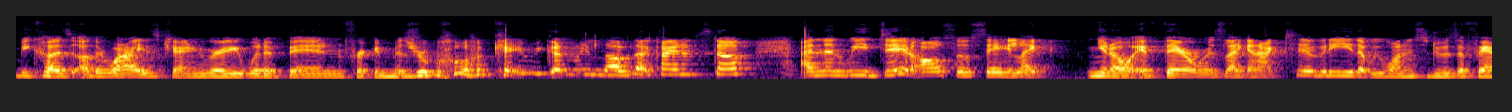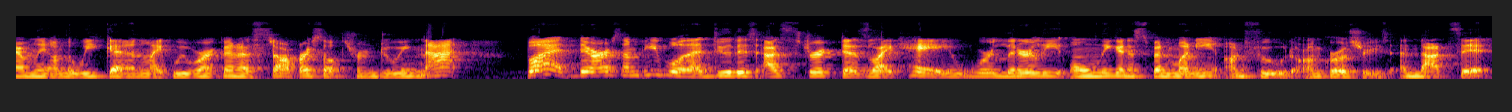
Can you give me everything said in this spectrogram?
because otherwise January would have been freaking miserable, okay? Because we love that kind of stuff. And then we did also say like, you know, if there was like an activity that we wanted to do as a family on the weekend, like we weren't gonna stop ourselves from doing that. But there are some people that do this as strict as like, hey, we're literally only gonna spend money on food, on groceries, and that's it.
